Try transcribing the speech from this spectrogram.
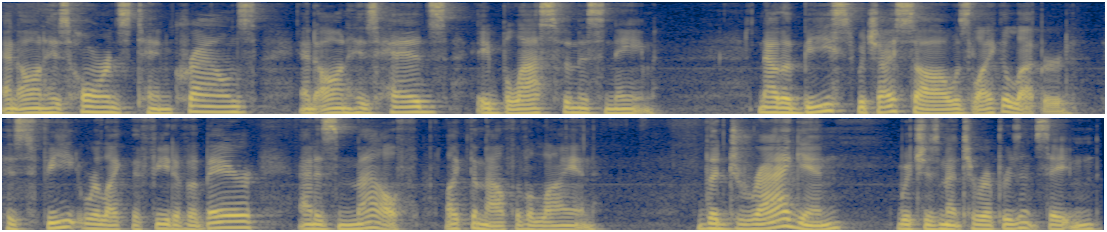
and on his horns ten crowns, and on his heads a blasphemous name. Now the beast which I saw was like a leopard, his feet were like the feet of a bear, and his mouth like the mouth of a lion. The dragon, which is meant to represent Satan,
